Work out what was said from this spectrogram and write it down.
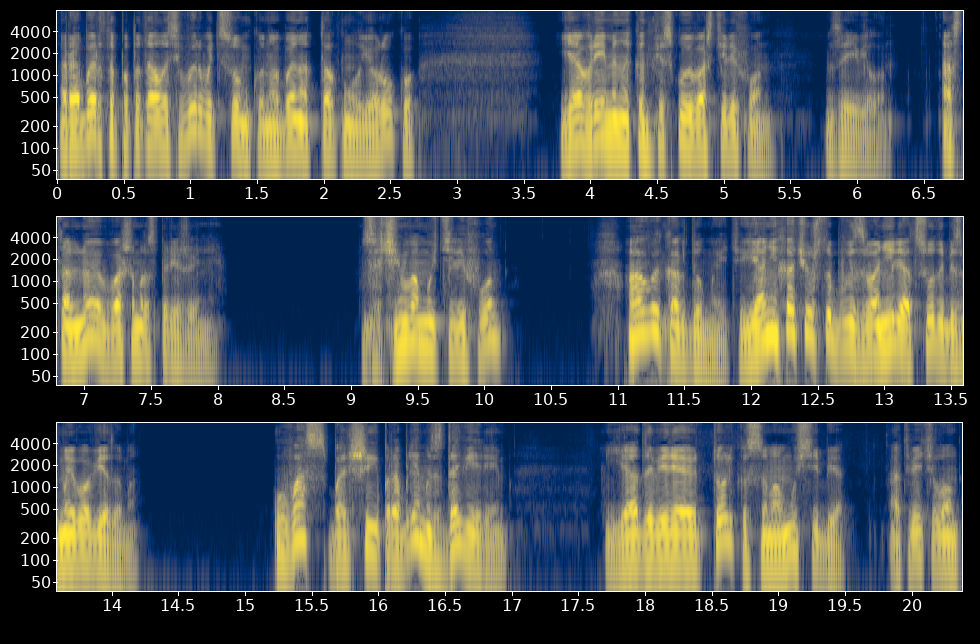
Роберта попыталась вырвать сумку, но Бен оттолкнул ее руку. «Я временно конфискую ваш телефон», — заявил он. «Остальное в вашем распоряжении». «Зачем вам мой телефон?» «А вы как думаете? Я не хочу, чтобы вы звонили отсюда без моего ведома». «У вас большие проблемы с доверием». «Я доверяю только самому себе», — ответил он,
